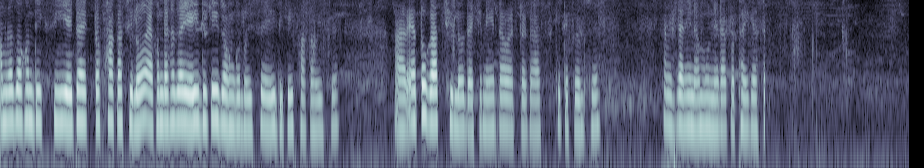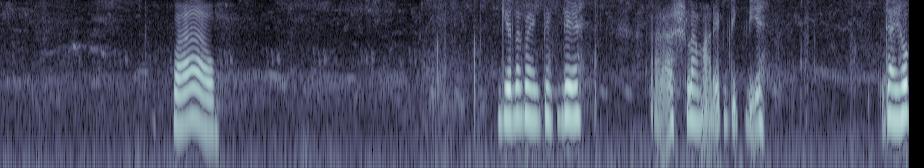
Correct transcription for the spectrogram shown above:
আমরা যখন দেখছি এটা একটা ফাঁকা ছিল, এখন দেখা যায় এই দিকেই জঙ্গল হয়েছে এই দিকেই ফাঁকা হয়েছে আর এত গাছ ছিল, দেখেন এটাও একটা গাছ কেটে ফেলছে। আমি জানি না মনেরা কোথায় গেছে। ওয়াও গেলাম একদিক দিয়ে, আর আসলাম আরেক দিক দিয়ে। যাই হোক,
